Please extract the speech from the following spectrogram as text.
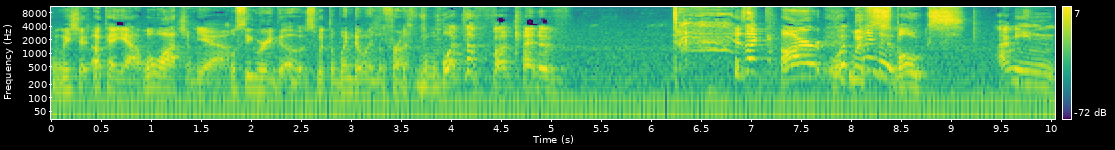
We should. Okay, yeah, we'll watch him. Yeah. we'll see where he goes with the window in the front. What the fuck kind of? it's a car What with kind of- spokes. I mean,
